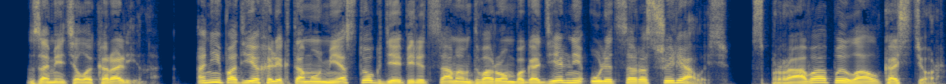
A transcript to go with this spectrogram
— заметила Каролина. Они подъехали к тому месту, где перед самым двором богадельни улица расширялась. Справа пылал костер.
